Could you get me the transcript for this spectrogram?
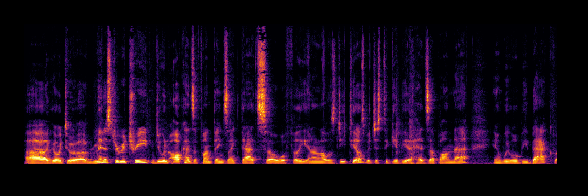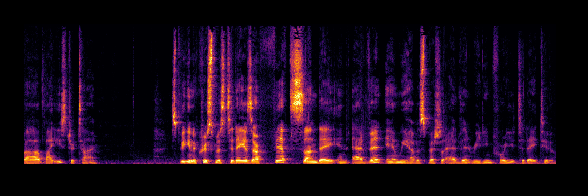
uh, going to a ministry retreat, doing all kinds of fun things like that. So we'll fill you in on all those details, but just to give you a heads up on that, and we will be back uh, by Easter time. Speaking of Christmas, today is our fifth Sunday in Advent, and we have a special Advent reading for you today, too.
